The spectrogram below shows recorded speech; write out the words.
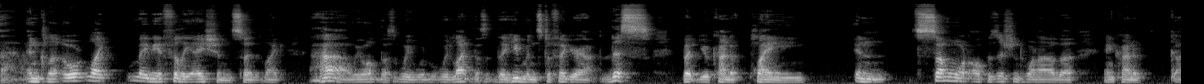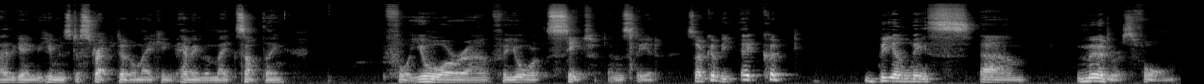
uh, incl- or like maybe affiliations, so that like, aha, we want this, we would we'd like this, the humans to figure out this, but you're kind of playing in somewhat opposition to one another and kind of either getting the humans distracted or making having them make something for your uh, for your set instead. So it could be it could be a less um, murderous form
